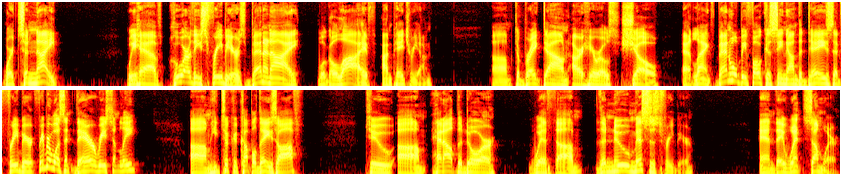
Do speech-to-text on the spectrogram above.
where tonight we have Who Are These Free Beers? Ben and I will go live on Patreon um, to break down our heroes show at length. Ben will be focusing on the days that Freebeer Freebeer wasn't there recently. Um, he took a couple days off to um, head out the door with um, the new Mrs. Freebeer, and they went somewhere,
